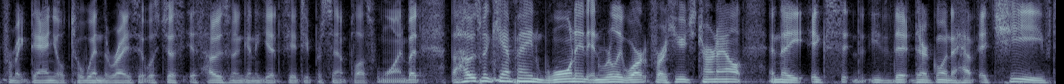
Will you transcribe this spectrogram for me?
for McDaniel to win the race. It was just is Hosemann going to get fifty percent plus one? But the Hosemann campaign wanted and really worked for a huge turnout, and they they're going to have achieved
